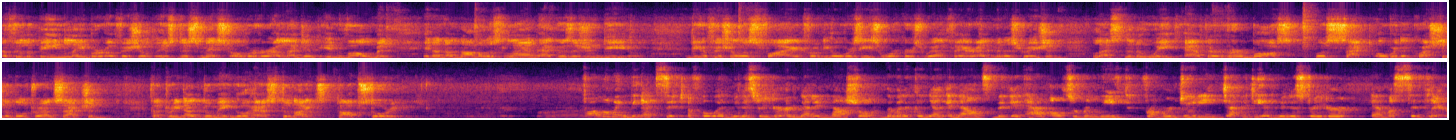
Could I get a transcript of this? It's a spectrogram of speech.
A Philippine labor official is dismissed over her alleged involvement in an anomalous land acquisition deal. The official was fired from the Overseas Workers Welfare Administration less than a week after her boss was sacked over the questionable transaction. Katrina Domingo has tonight's top story. Following the exit of O Administrator Ernel Ignacio, the Malacanang announced that it had also relieved from her duty Deputy Administrator Emma Sinclair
